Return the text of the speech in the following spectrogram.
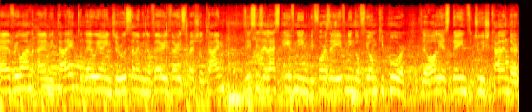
Everyone, I am Itay. Today we are in Jerusalem in a very, very special time. This is the last evening before the evening of Yom Kippur, the holiest day in the Jewish calendar,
